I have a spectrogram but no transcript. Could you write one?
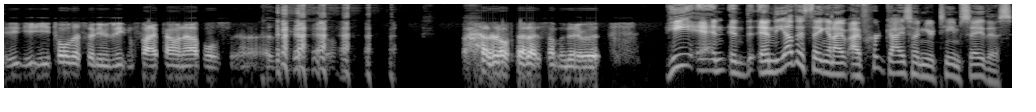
He, he told us that he was eating five pound apples. Uh, as a kid, so. I don't know if that has something to do with it. He and and, and the other thing, and I've, I've heard guys on your team say this.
